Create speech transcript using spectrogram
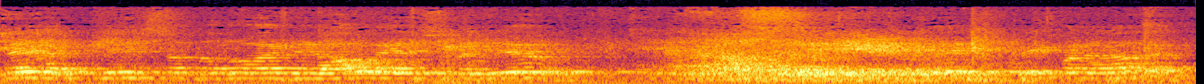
May the peace of the Lord be always with you. And also with you. Greet one another.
